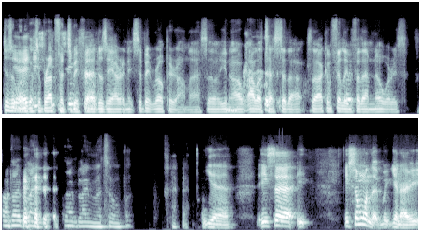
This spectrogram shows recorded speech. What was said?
doesn't yeah, want to go to Bradford, to be fair, does he, Aaron? It's a bit ropey around there, so you know I'll, I'll attest to that. So I can fill in for them, no worries. I don't blame, don't blame him at all. But yeah, he's uh, he, he's someone that you know he,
